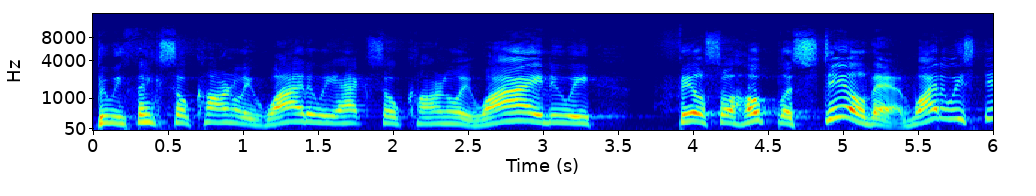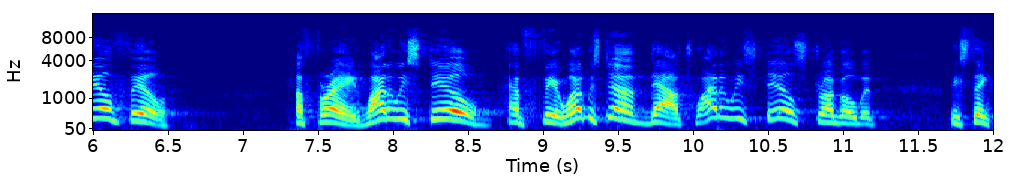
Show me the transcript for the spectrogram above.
do we think so carnally? Why do we act so carnally? Why do we feel so hopeless still then? Why do we still feel afraid? Why do we still have fear? Why do we still have doubts? Why do we still struggle with these things.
